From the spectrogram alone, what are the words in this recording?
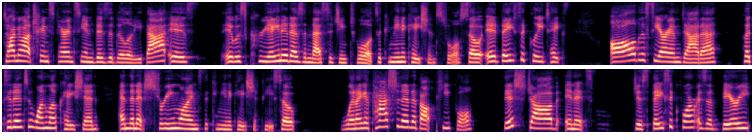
Talking about transparency and visibility. That is, it was created as a messaging tool. It's a communications tool. So it basically takes all the CRM data puts it into one location, and then it streamlines the communication piece. So when I get passionate about people, this job in its just basic form is a very,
